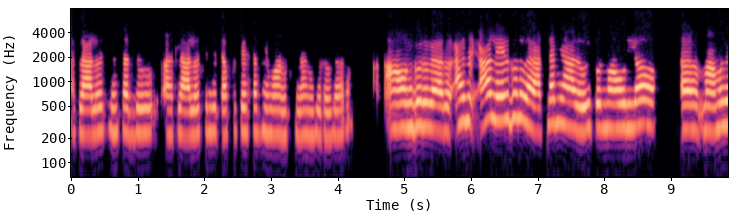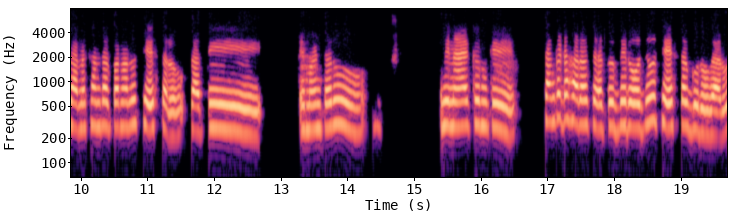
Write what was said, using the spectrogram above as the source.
అట్లా ఆలోచించద్దు అట్లా ఆలోచించి తప్పు చేస్తామేమో అనుకున్నాను గురువు గారు అవును గురువు గారు ఆ లేదు గురువు గారు అట్లని కాదు. ఇప్పుడు మా ఊర్లో మామూలుగా అన్న సందర్భాలు చేస్తారు. ప్రతి ఏమంటారు? వినాయకునికి సంకటహర చతుర్థి రోజు చేస్తారు గురువు గారు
